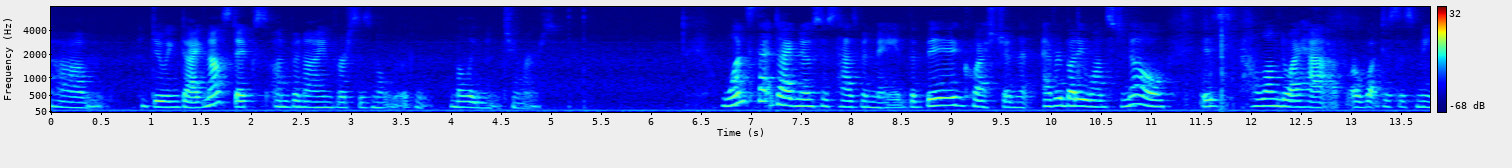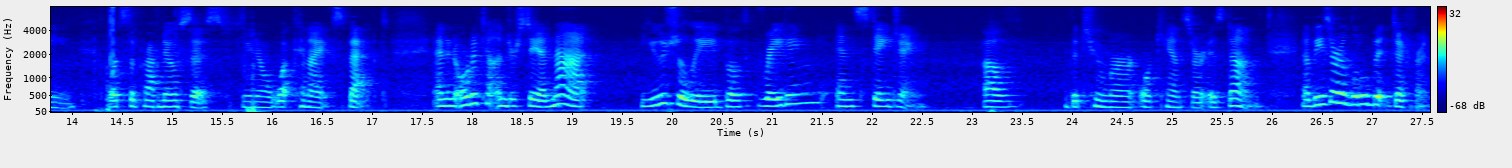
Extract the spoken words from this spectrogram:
um, doing diagnostics on benign versus malignant, malignant tumors. Once that diagnosis has been made, the big question that everybody wants to know is how long do I have, or what does this mean? What's the prognosis? You know, what can I expect? And in order to understand that, usually both grading and staging of the tumor or cancer is done. Now, these are a little bit different.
